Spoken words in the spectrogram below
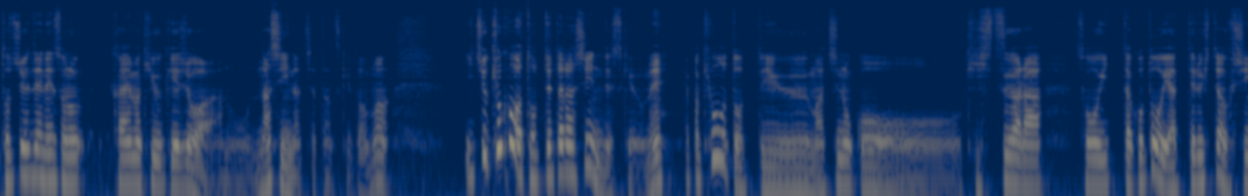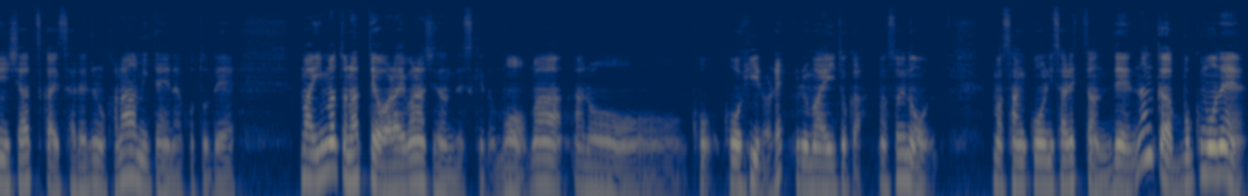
途中でね、その、茅山休憩所は、あの、なしになっちゃったんですけど、まあ、一応許可は取ってたらしいんですけどね。やっぱ京都っていう街のこう、気質柄、そういったことをやってる人は不審者扱いされるのかな、みたいなことで、まあ今となっては笑い話なんですけども、まあ、あのー、コーヒーのね、振る舞いとか、まあそういうのを、まあ参考にされてたんで、なんか僕もね、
